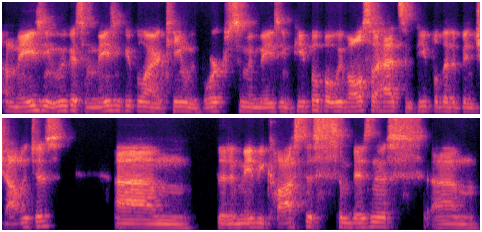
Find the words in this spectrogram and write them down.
amazing, we've got some amazing people on our team. We've worked with some amazing people, but we've also had some people that have been challenges um, that have maybe cost us some business. Um,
